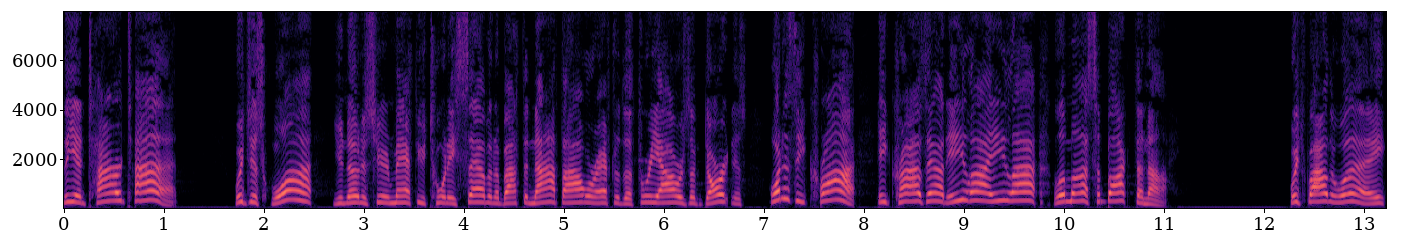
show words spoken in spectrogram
the entire time. Which is why you notice here in Matthew 27 about the ninth hour after the three hours of darkness, what does he cry? He cries out, Eli, Eli, lama sabachthani. Which, by the way,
